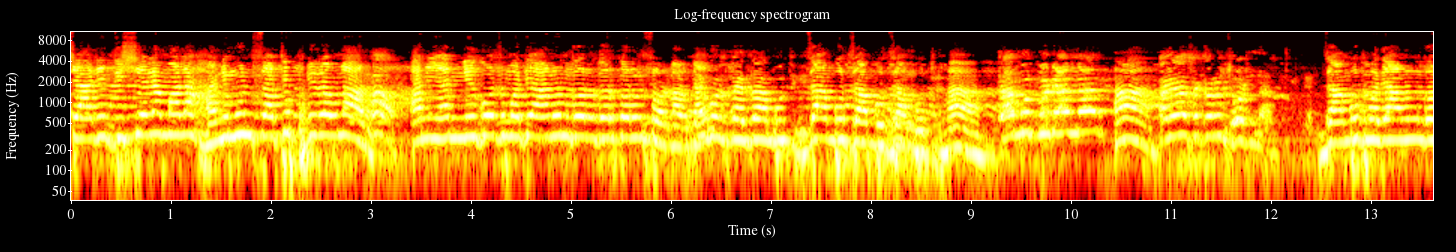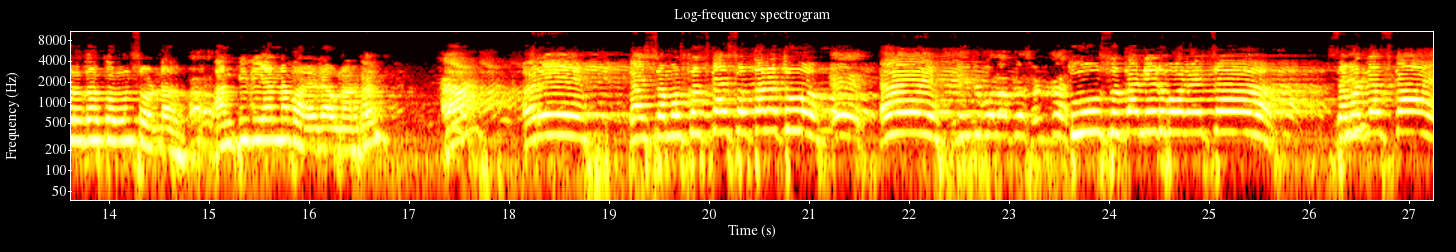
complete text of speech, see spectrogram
चारी दिशेला मला हनीमून साठी फिरवणार. आणि या निगोजमध्ये आणून गरोदर करून सोडणार. काय? नाही जांबूती जांबूत जांबूत जांबूत. हा. जांबूत मध्ये आणणार हा. आणि असं करून सोडणार. जांबूत मध्ये आणून गरोदर करून सोडणार. आणि बिर्याणा भरायला लावणार काय? हा? अरे काय समजतोस काय स्वतःला तू? ए ए नीट बोल आपल्या संग तू सुद्धा नीट बोलायचं. समजलंस काय?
